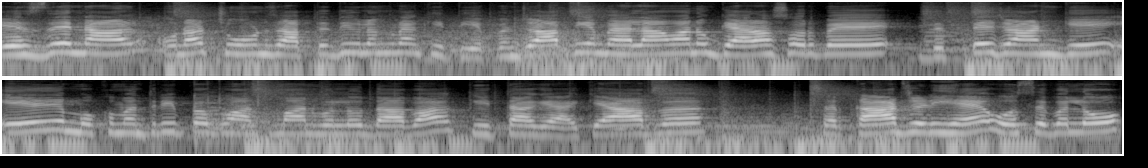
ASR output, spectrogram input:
ਇਸ ਦੇ ਨਾਲ ਉਹਨਾਂ ਚੋਣ ਜ਼ਾਬਤੇ ਦੀ ਉਲੰਘਣਾ ਕੀਤੀ ਹੈ। ਪੰਜਾਬ ਦੀਆਂ ਮਹਿਲਾਵਾਂ ਨੂੰ 1100 ਰੁਪਏ ਦਿੱਤੇ ਜਾਣਗੇ। ਇਹ ਮੁੱਖ ਮੰਤਰੀ ਭਗਵੰਤ ਮਾਨ ਵੱਲੋਂ ਦਾਵਾ ਕੀਤਾ ਗਿਆ ਕਿ ਆਪ ਸਰਕਾਰ ਜਿਹੜੀ ਹੈ, ਉਸ ਵੱਲੋਂ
